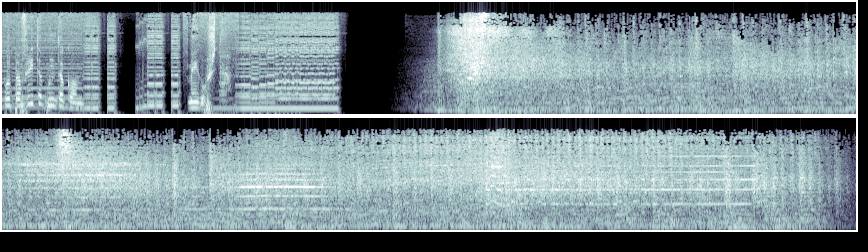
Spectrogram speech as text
pulpofrito.com Me gusta.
